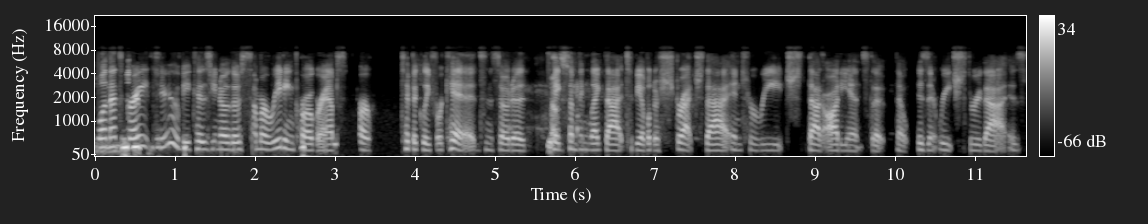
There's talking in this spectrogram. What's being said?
Well, and that's great too, because you know those summer reading programs are typically for kids, and so to yes. take something like that to be able to stretch that and to reach that audience that that isn't reached through that is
